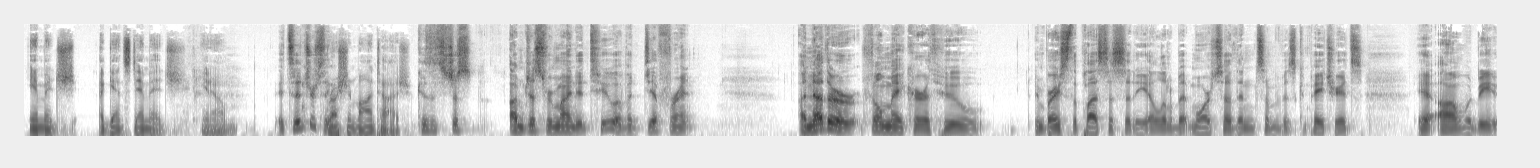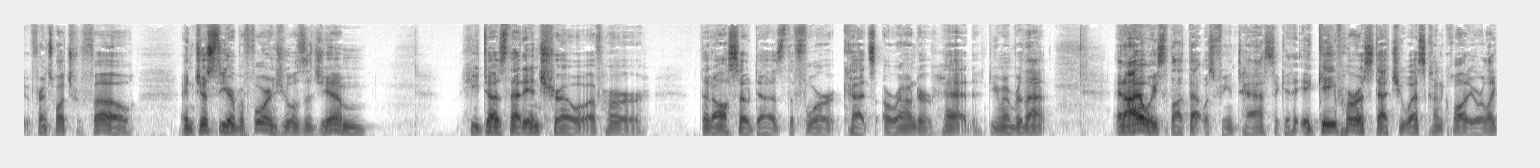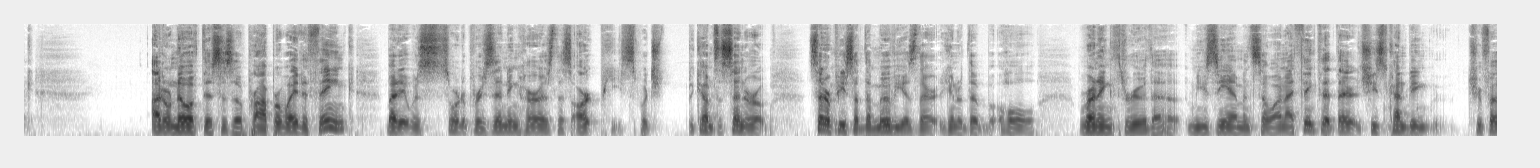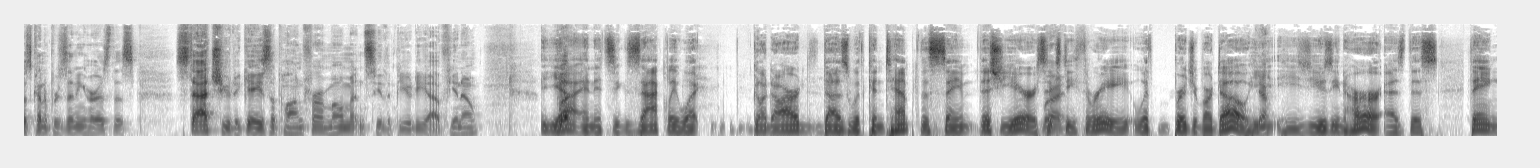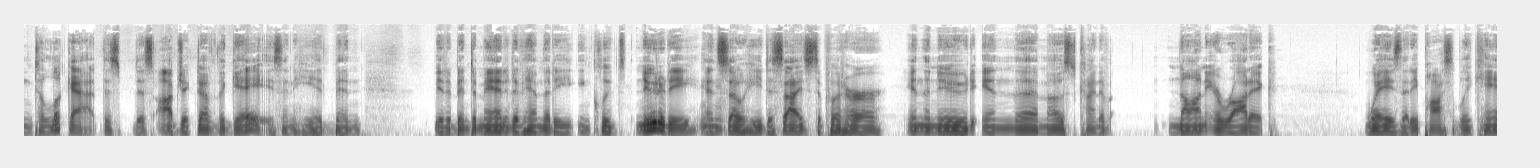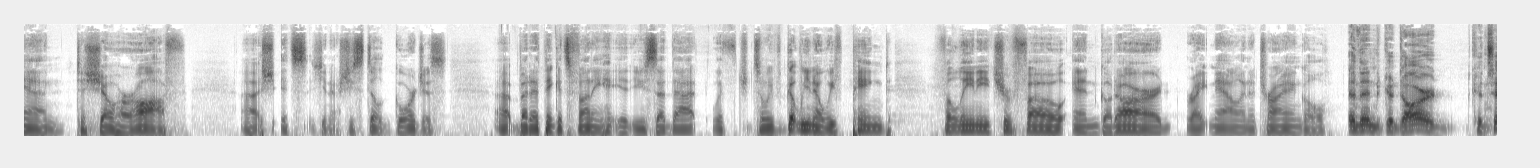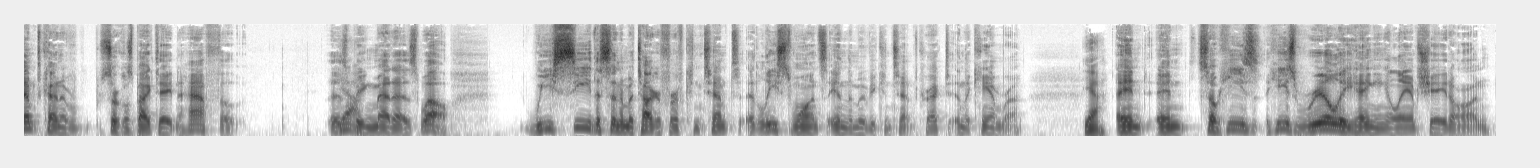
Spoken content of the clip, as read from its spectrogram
image against image. You know, It's interesting. Russian montage. because it's just I'm just reminded too of a different another filmmaker who embraced the plasticity a little bit more so than some of his compatriots uh, would be Francois Truffaut and just the year before in Jules and Jim he does that intro of her that also does the four cuts around her head do you remember that and I always thought that was fantastic it, it gave her a statuesque kind of quality or like I don't know if this is a proper way to think, but it was sort of presenting her as this art piece, which becomes the center centerpiece of the movie. Is there, you know, the whole running through the museum and so on. I think that there she's kind of being Truffaut's kind of presenting her as this statue to gaze upon for a moment and see the beauty of, you know. Yeah, and it's exactly what Godard does with Contempt the same this year, sixty three, with Brigitte Bardot. He Yeah. he's using her as this thing to look at, this this object of the gaze, and he had been it had been demanded of him that he includes nudity, and Mhm. so he decides to put her in the nude in the most kind of non erotic ways that he possibly can to show her off. Uh, it's you know she's still gorgeous, uh, but I think it's funny you said that with so we've got you know we've pinged Fellini, Truffaut, and Godard right now in a triangle. And then Godard contempt kind of circles back to eight and a half as Yeah. being meta as well. we see the cinematographer of Contempt at least once in the movie Contempt, correct? In the camera. Yeah. And and so he's he's really hanging a lampshade on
